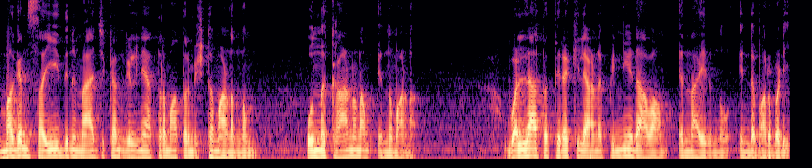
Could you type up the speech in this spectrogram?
മകൻ സയ്യിദിന് മാജിക് അങ്കിളിനെ അത്രമാത്രം ഇഷ്ടമാണെന്നും ഒന്ന് കാണണം എന്നുമാണ്. വല്ലാത്ത തിരക്കിലാണ് പിന്നീടാവാം എന്നായിരുന്നു എന്റെ മറുപടി.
